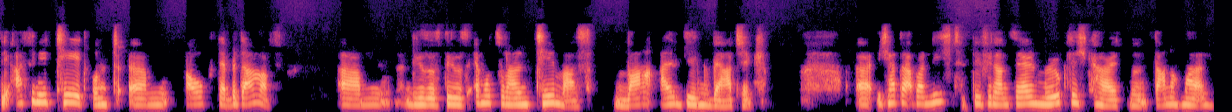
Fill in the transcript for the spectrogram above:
die Affinität und ähm, auch der Bedarf ähm, dieses, dieses emotionalen Themas war allgegenwärtig. Äh, ich hatte aber nicht die finanziellen Möglichkeiten, da nochmal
